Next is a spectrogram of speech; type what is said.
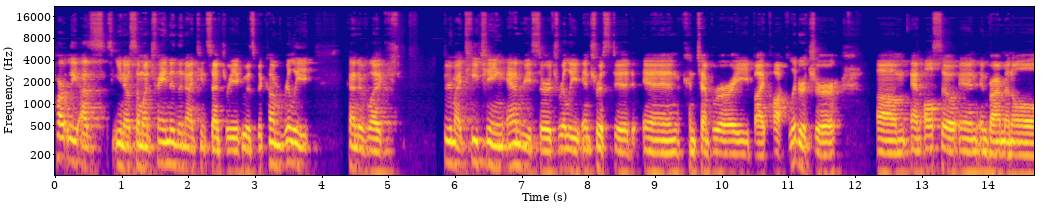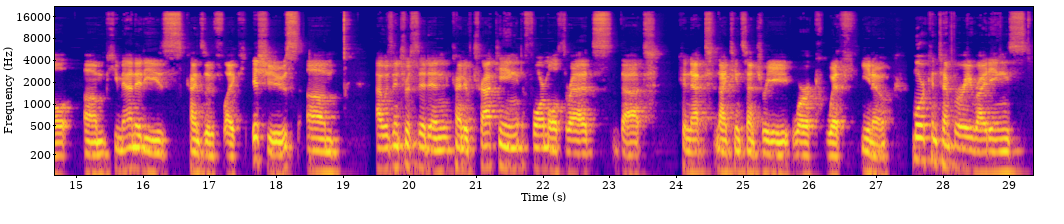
partly as, you know, someone trained in the 19th century who has become really kind of like through my teaching and research, really interested in contemporary BIPOC literature um, and also in environmental um, humanities kinds of like issues. Um, I was interested in kind of tracking formal threads that connect 19th century work with, you know, more contemporary writings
